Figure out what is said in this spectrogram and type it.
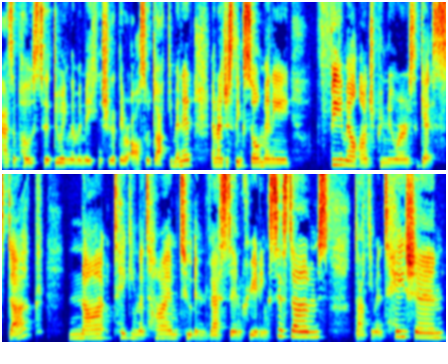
as opposed to doing them and making sure that they were also documented. And I just think so many female entrepreneurs get stuck not taking the time to invest in creating systems, documentation,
